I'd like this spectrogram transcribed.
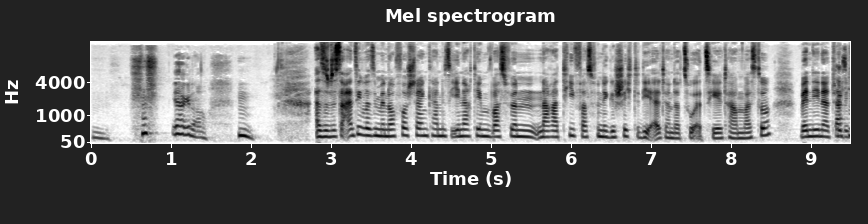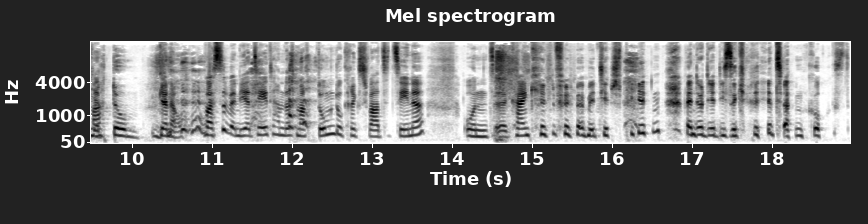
hm. ja, genau. Hm. Also das Einzige, was ich mir noch vorstellen kann, ist je nachdem, was für ein Narrativ, was für eine Geschichte die Eltern dazu erzählt haben, weißt du? Wenn die natürlich Das macht dumm. Genau. Weißt du, wenn die erzählt haben, das macht dumm, du kriegst schwarze Zähne und äh, kein Kind will mehr mit dir spielen, wenn du dir diese Geräte anguckst,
